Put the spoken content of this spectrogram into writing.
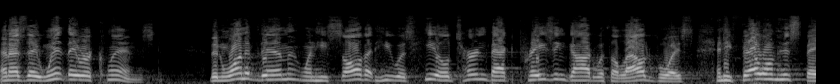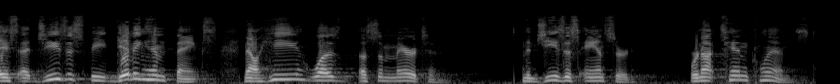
And as they went, they were cleansed. Then one of them, when he saw that he was healed, turned back, praising God with a loud voice, and he fell on his face at Jesus' feet, giving him thanks. Now he was a Samaritan. Then Jesus answered, Were not ten cleansed?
